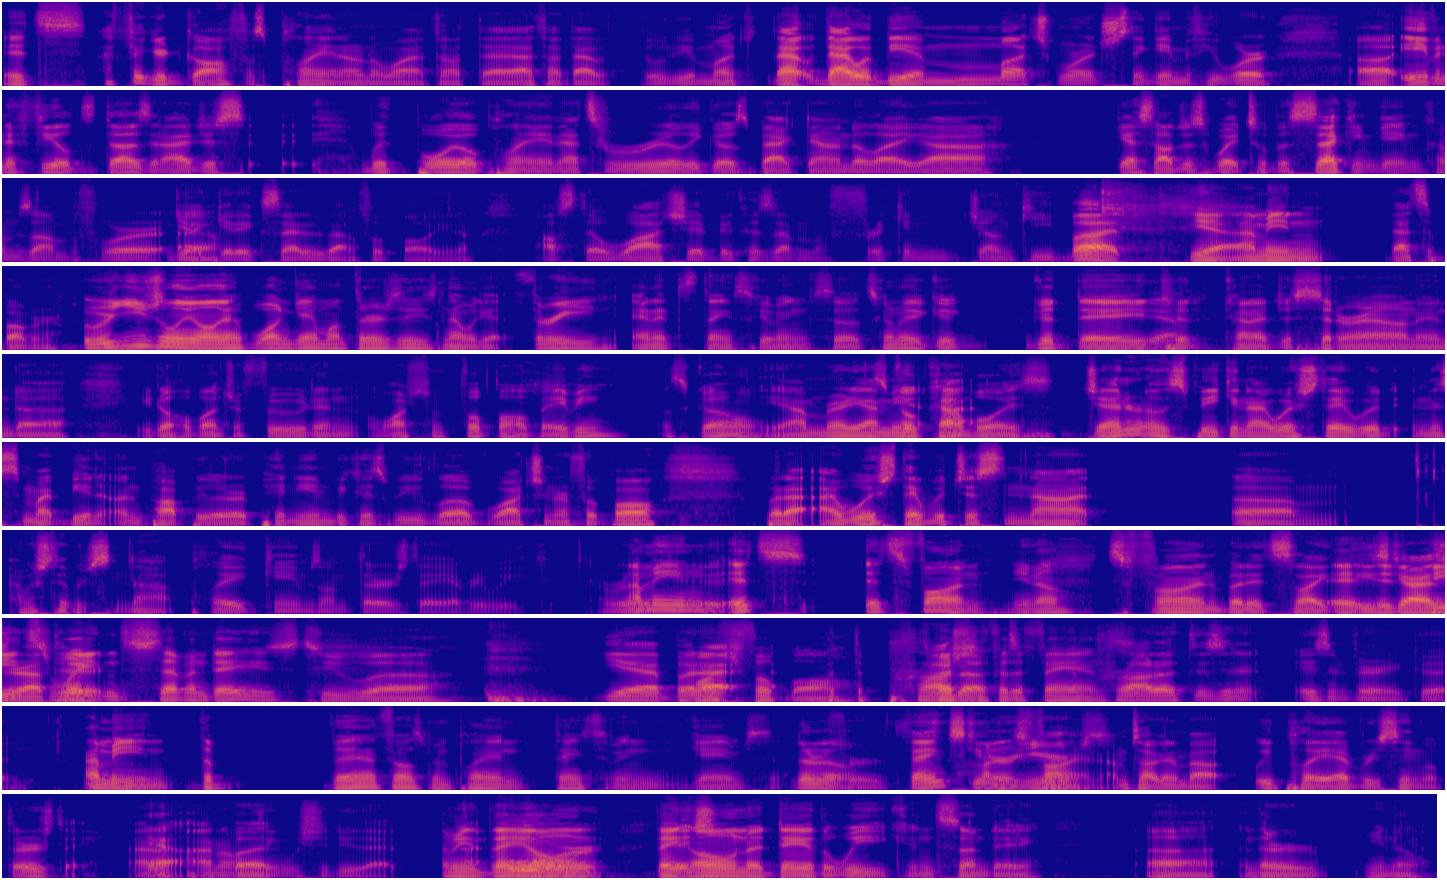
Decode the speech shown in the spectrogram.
it's I figured Goff was playing. I don't know why I thought that. I thought that would be a much that that would be a much more interesting game if he were. Uh, even if Fields doesn't, I just with Boyle playing, that's really goes back down to like, uh, guess I'll just wait till the second game comes on before I get excited about football. You know, I'll still watch it because I'm a freaking junkie, but yeah. I mean, that's a bummer. we usually only have one game on Thursdays. Now we get three, and it's Thanksgiving, so it's gonna be a good good day Yeah. to kind of just sit around and uh, eat a whole bunch of food and watch some football, baby. Let's go. Yeah, I'm ready. Let's I mean, go Cowboys. generally speaking, I wish they would, and this might be an unpopular opinion because we love watching our football, but I, I wish they would just not. Um, I wish they would just not play games on Thursday every week. I, really I mean, do. It's it's fun, you know. it's fun, but it's like It, these it guys are out there. waiting seven days to uh, yeah, but I, watch football. but the especially product for the fans. product isn't isn't very good. I mean, the the NFL's been playing Thanksgiving games. No, no, for Thanksgiving 100 is fine. I'm talking about we play every single Thursday. I, Yeah, don't, I don't think we should do that. I mean, Uh, they own or they, they should- own a day of the week and Sunday, uh, and they're you know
